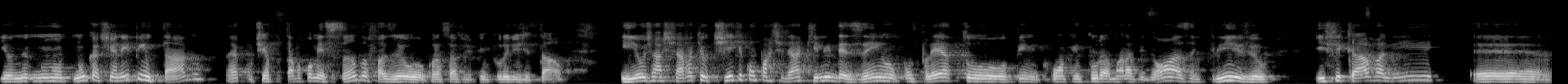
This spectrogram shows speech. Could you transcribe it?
e eu nunca tinha nem pintado, né? Estava começando a fazer o processo de pintura digital e eu já achava que eu tinha que compartilhar aquele desenho completo, com a pintura maravilhosa, incrível, e ficava ali é,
